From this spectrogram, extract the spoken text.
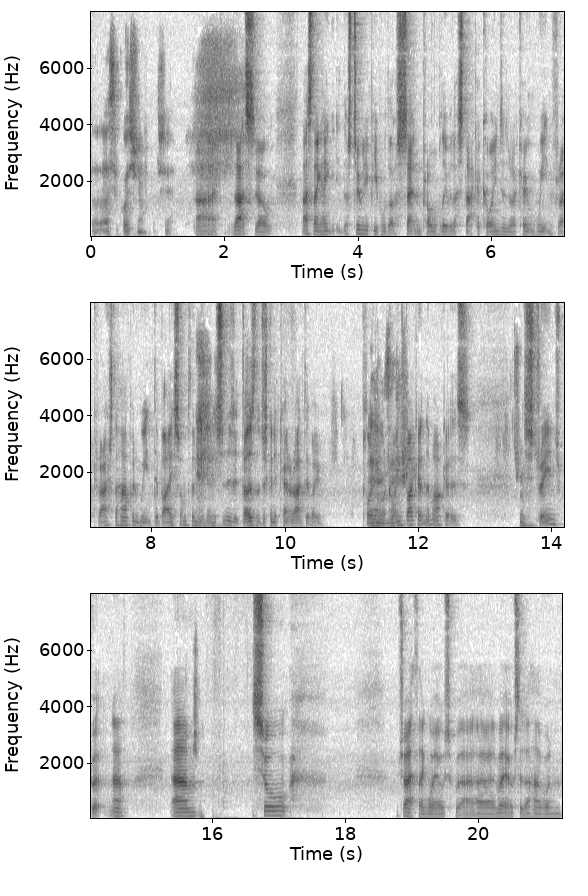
Uh, That's the question, of course. Yeah. Uh, that's well, that's the thing. I think there's too many people that are sitting probably with a stack of coins in their account, waiting for a crash to happen, waiting to buy something. And as soon as it does, they're just going to counteract it by pulling Yeah, exactly. coins back out in the market. is True. strange, but no. Um, so I'm trying to think what else. Uh, what else did I have on?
